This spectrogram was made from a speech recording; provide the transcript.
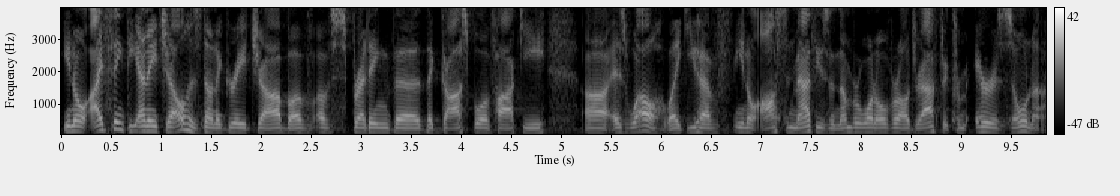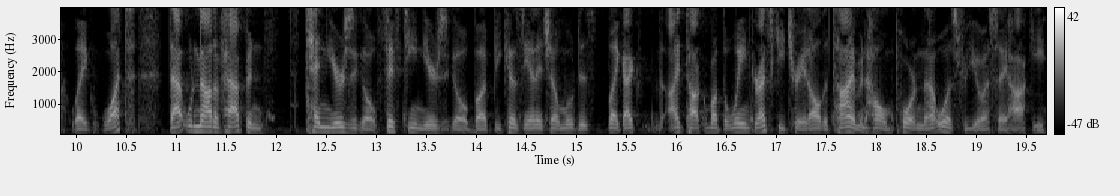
you know, I think the NHL has done a great job of of spreading the the gospel of hockey uh, as well. Like you have you know Auston Matthews, the number one overall draft pick from Arizona. Like what? That would not have happened 10 years ago, 15 years ago, but because the NHL moved it, like I, I talk about the Wayne Gretzky trade all the time and how important that was for USA hockey.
